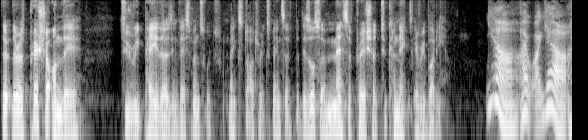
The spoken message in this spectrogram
there, there is pressure on there to repay those investments, which makes data expensive. But there's also a massive pressure to connect everybody. Yeah, I, yeah,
